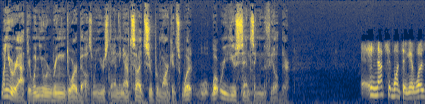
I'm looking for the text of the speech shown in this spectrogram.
when you were out there, when you were ringing doorbells, when you were standing outside supermarkets? What what were you sensing in the field there? And that's the one thing. It was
